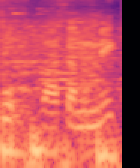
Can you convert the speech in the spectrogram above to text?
Uh, bahasa menik.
